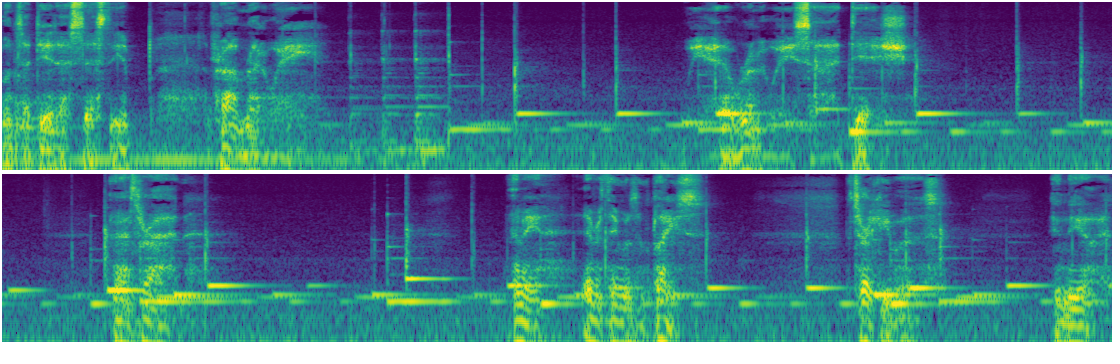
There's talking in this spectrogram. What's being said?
Once I did, I assessed the, the problem right away. We had a runaway side dish. That's right. I mean, everything was in place. The turkey was in the oven.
